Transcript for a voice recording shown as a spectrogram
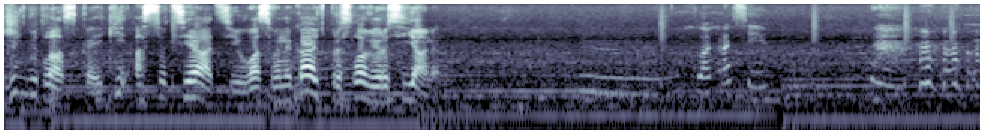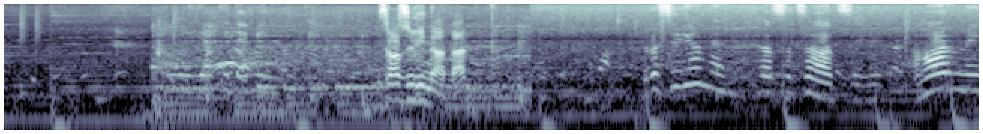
Скажіть, будь ласка, які асоціації у вас виникають при слові росіянин? Флаг Росії. Як іде війна? Зразу війна, так? Росіяни асоціації. Гарний,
